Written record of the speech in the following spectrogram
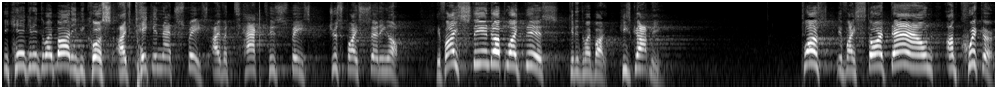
He can't get into my body because I've taken that space. I've attacked his space just by setting up. If I stand up like this, get into my body. He's got me. Plus, if I start down, I'm quicker.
